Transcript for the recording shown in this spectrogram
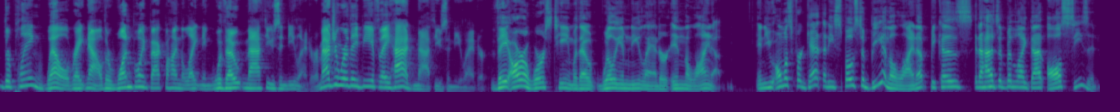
they're playing well right now. They're one point back behind the Lightning without Matthews and Nylander. Imagine where they'd be if they had Matthews and Nylander. They are a worse team without William Nylander in the lineup. And you almost forget that he's supposed to be in the lineup because it hasn't been like that all season.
